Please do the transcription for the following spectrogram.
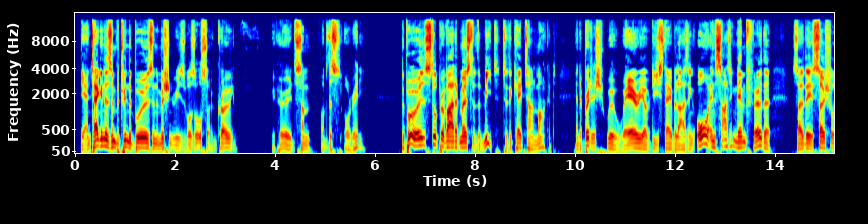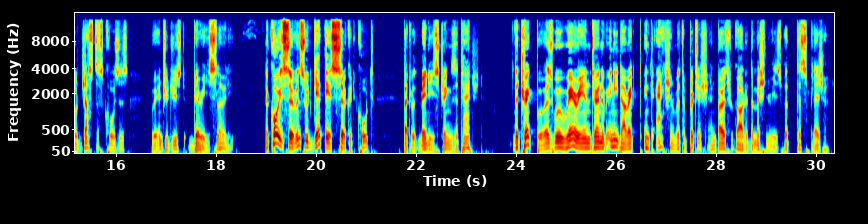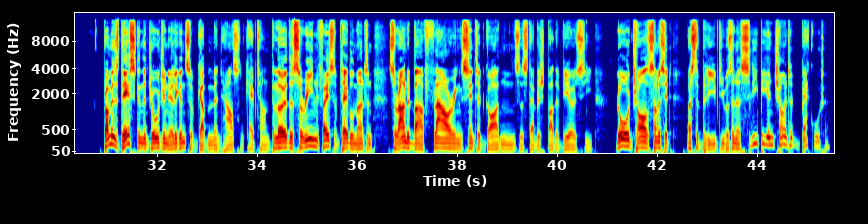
The antagonism between the Boers and the missionaries was also growing. We've heard some of this already. The Boers still provided most of the meat to the Cape Town market, and the British were wary of destabilizing or inciting them further so their social justice causes were introduced very slowly. The Khoi servants would get their circuit court, but with many strings attached. The Trek Boers were wary in turn of any direct interaction with the British, and both regarded the missionaries with displeasure. From his desk in the Georgian elegance of Government House in Cape Town, below the serene face of Table Mountain, surrounded by flowering scented gardens established by the VOC, Lord Charles Somerset must have believed he was in a sleepy, enchanted backwater.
